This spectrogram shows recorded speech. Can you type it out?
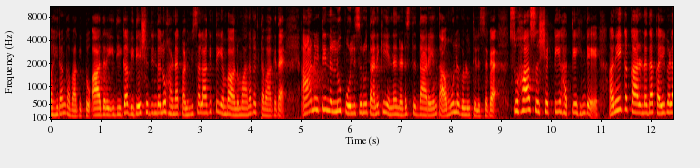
ಬಹಿರಂಗವಾಗಿತ್ತು. ಆದರೆ ಇದೀಗ ವಿದೇಶದಿಂದಲೂ ಹಣ ಕಳುಹಿಸಲಾಗಿತ್ತು ಎಂಬ ಅನುಮಾನ ವ್ಯಕ್ತವಾಗಿದೆ. ಆ ನಿಟ್ಟಿನಲ್ಲೂ ಪೊಲೀಸರು ತನಿಖೆಯನ್ನು ನಡೆಸುತ್ತಿದ್ದಾರೆ ಅಂತ ಮೂಲಗಳು ತಿಳಿಸಿವೆ. ಸುಹಾಸ್ ಶೆಟ್ಟಿ ಹತ್ಯೆ ಹಿಂದೆ ಅನೇಕ ಕಾರಣದ ಕೈಗಳ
